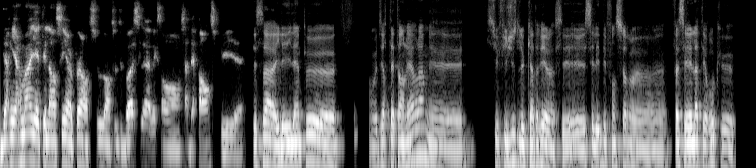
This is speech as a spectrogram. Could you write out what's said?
Dernièrement, il a été lancé un peu en dessous, en dessous du boss, là, avec son, sa défense, puis euh, C'est ça, il est, il est un peu, euh, on va dire tête en l'air là, mais il suffit juste de le cadrer. là. C'est, c'est les défenseurs, euh, enfin c'est les latéraux que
